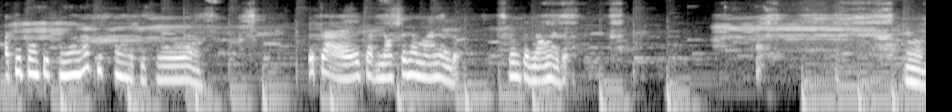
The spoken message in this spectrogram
เอาที่พงที่พงนะที่พงที่พงไปจ่ายจับน้องช่วยมันหน่อยเด็กช่วยกับน้องหน่อยเด็ก อืม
